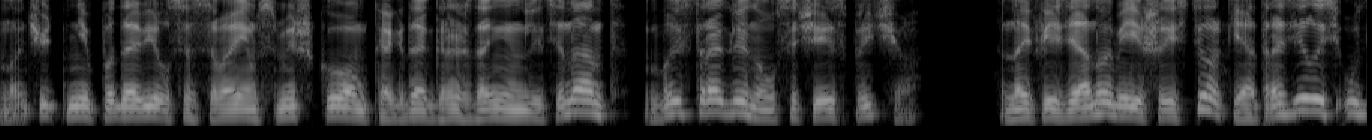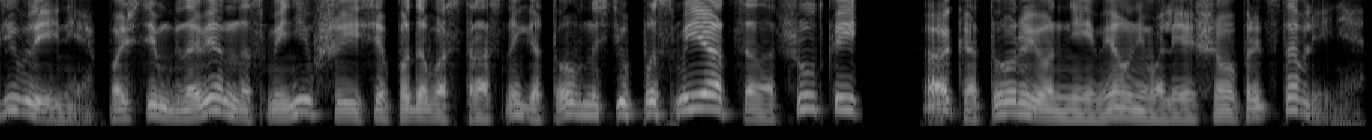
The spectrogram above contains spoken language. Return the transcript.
но чуть не подавился своим смешком, когда гражданин-лейтенант быстро оглянулся через плечо. На физиономии шестерки отразилось удивление, почти мгновенно сменившееся подобострастной готовностью посмеяться над шуткой, о которой он не имел ни малейшего представления.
